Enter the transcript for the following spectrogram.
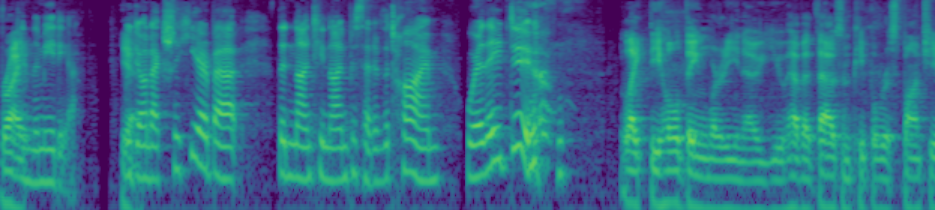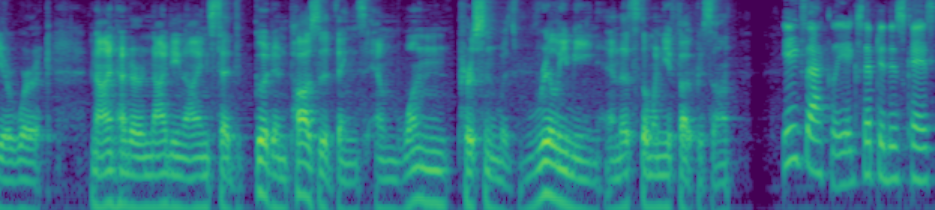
right. in the media. Yeah. We don't actually hear about the 99% of the time where they do. like the whole thing where, you know, you have a thousand people respond to your work. 999 said good and positive things, and one person was really mean, and that's the one you focus on. Exactly, except in this case,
